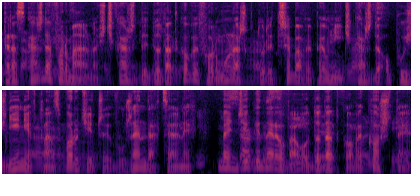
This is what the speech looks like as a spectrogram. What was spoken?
Teraz da każda formalność, każdy dodatkowy formularz, który trzeba wypełnić, każde opóźnienie w transporcie czy w urzędach celnych będzie generowało dodatkowe koszty.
